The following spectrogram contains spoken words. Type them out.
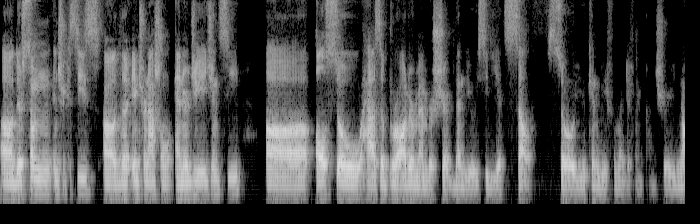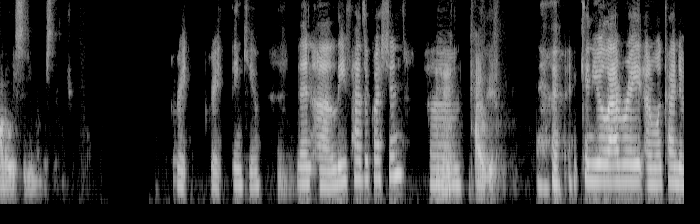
uh, there's some intricacies. Uh, the International Energy Agency uh, also has a broader membership than the OECD itself. So you can be from a different country, non-OECD member state country. Great, great, thank you. Then uh, Leaf has a question. Mm -hmm. Hi, Leaf. can you elaborate on what kind of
